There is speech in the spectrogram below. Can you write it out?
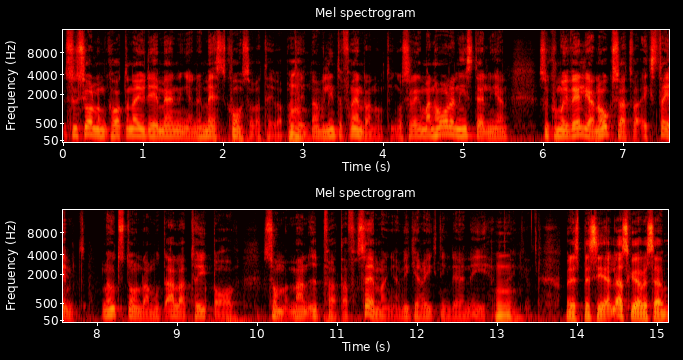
Socialdemokraterna är ju det i meningen det mest konservativa partiet. Mm. Man vill inte förändra någonting. Och så länge man har den inställningen så kommer ju väljarna också att vara extremt motståndare mot alla typer av som man uppfattar försämringar, vilken riktning det än är helt mm. enkelt. Men det speciella skulle jag vilja säga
